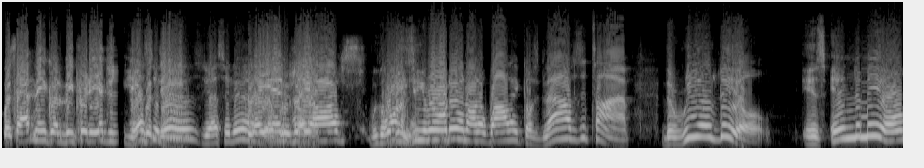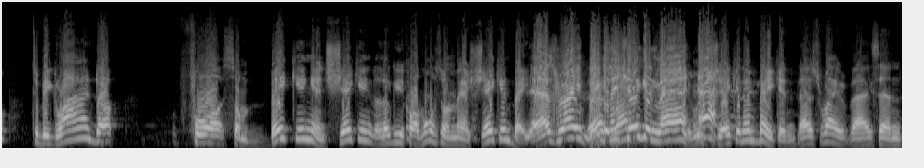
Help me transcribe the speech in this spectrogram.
what's happening. Going to be pretty interesting. Yes, it is. Yes, it is. Play-in, playoffs. We're going to be zeroed in on it, Wali, because now's the time. The real deal is in the mill to be grind up for some baking and shaking. Look, you call most of them, man, shaking bake. That's right, baking That's and right. shaking, man. shaking and baking. That's right, Max. And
